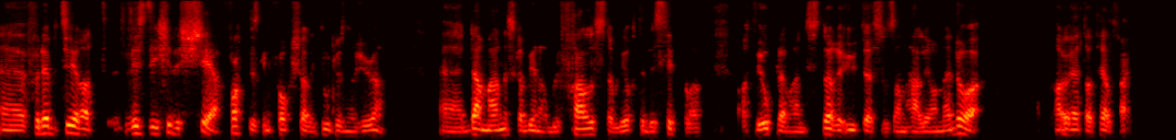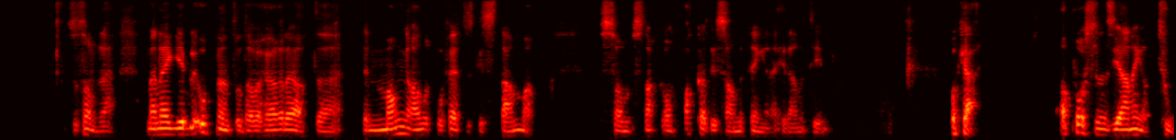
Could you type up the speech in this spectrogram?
Eh, for det betyr at hvis det ikke skjer faktisk en forskjell i 2020, eh, der mennesker begynner å bli frelst og bli gjort til disipler, at vi opplever en større utøvelse av Den hellige da har jo jeg tatt helt feil. Så sånn er det. Men jeg blir oppmuntret av å høre det at uh, det er mange andre profetiske stemmer som snakker om akkurat de samme tingene i denne tiden. OK. Apostelens gjerninger 2.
